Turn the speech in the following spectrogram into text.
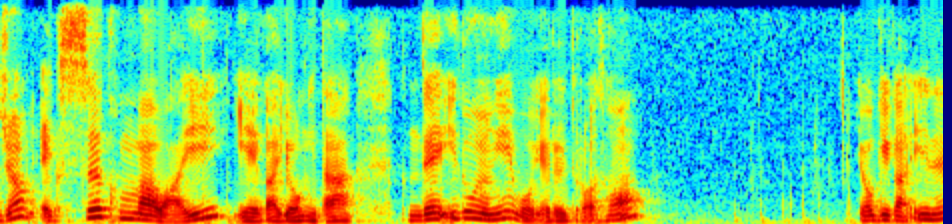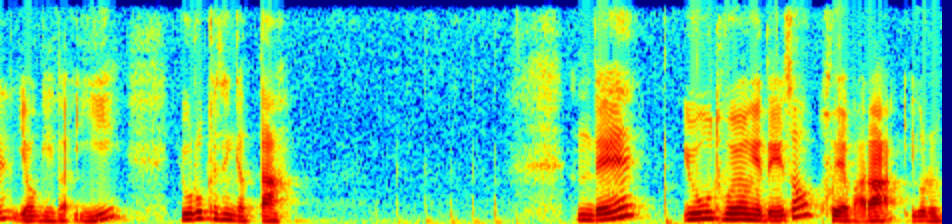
중 x, y 얘가 0이다. 근데 이 도형이 뭐 예를 들어서 여기가 1, 여기가 2 요렇게 생겼다. 근데 요 도형에 대해서 구해봐라. 이거를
